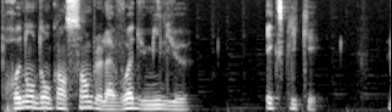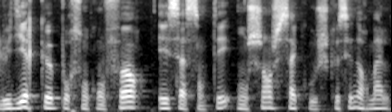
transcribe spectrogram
Prenons donc ensemble la voie du milieu. Expliquer. Lui dire que pour son confort et sa santé, on change sa couche, que c'est normal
